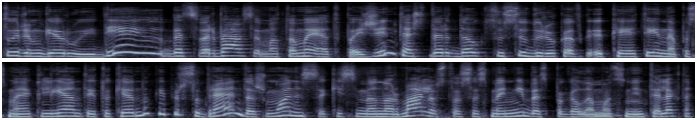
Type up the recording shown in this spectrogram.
turim gerų idėjų bet svarbiausia matomai atpažinti. Aš dar daug susiduriu kad kai ateina pas mane klientai tokie nu kaip ir subrendę žmonės sakysime normalios tos asmenybės pagal emocinį intelektą.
